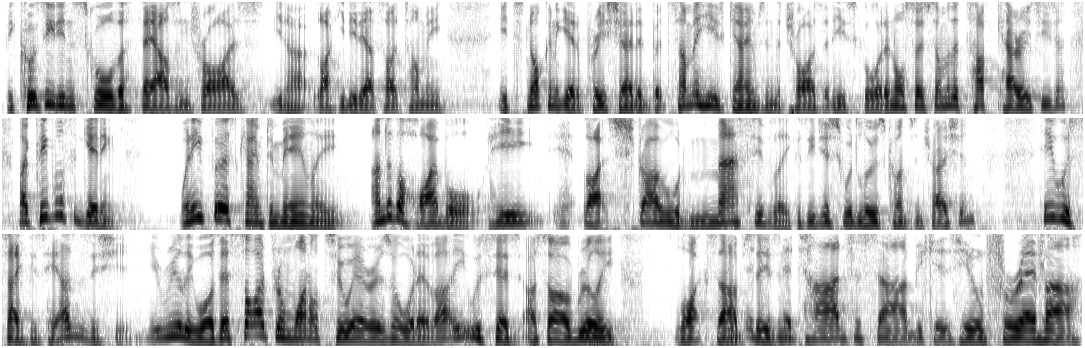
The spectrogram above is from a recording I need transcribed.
because he didn't score the thousand tries, you know, like he did outside Tommy, it's not going to get appreciated. But some of his games and the tries that he scored, and also some of the tough carries he's like people are forgetting. When he first came to Manly, under the high ball, he like struggled massively because he just would lose concentration. He was safe as houses this year. He really was. Aside from one or two errors or whatever, he was. I saw. I really like Saab's It's, season. it's hard for Saab because he'll forever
